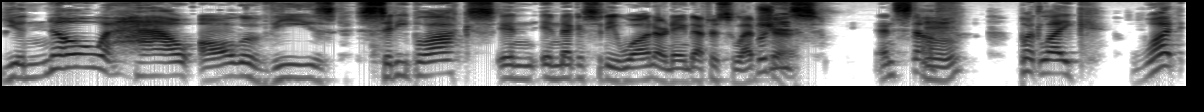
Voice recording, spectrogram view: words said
you know how all of these city blocks in in Mega City One are named after celebrities and stuff. Mhm. But like, what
